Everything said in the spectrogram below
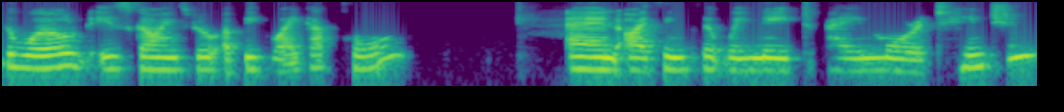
the world is going through a big wake up call. And I think that we need to pay more attention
